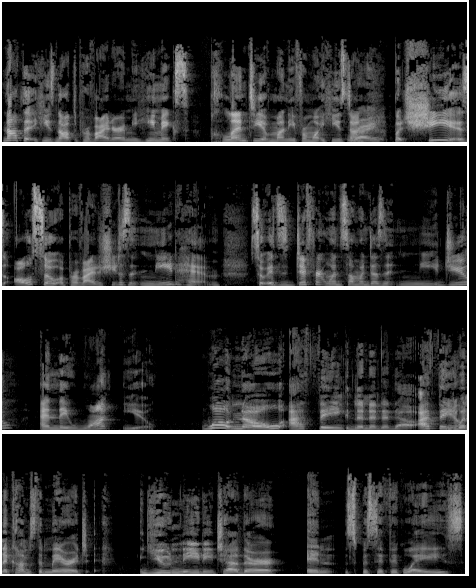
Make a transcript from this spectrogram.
not that he's not the provider, I mean, he makes plenty of money from what he's done, Right. but she is also a provider. She doesn't need him. So it's different when someone doesn't need you and they want you. Well, no, I think no, no, no, no. I think You when know- it comes to marriage, you need each other in specific ways,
